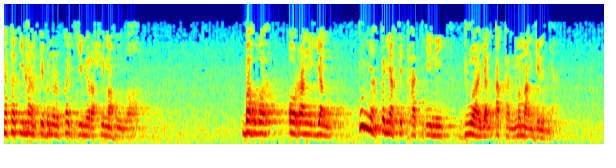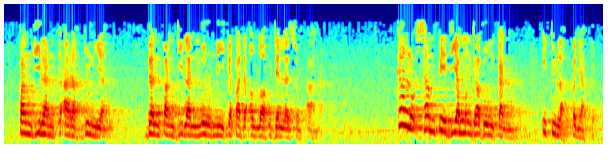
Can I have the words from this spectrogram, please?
kata Imam Ibnul Qayyim rahimahullah bahwa orang yang punya penyakit hati ini dua yang akan memanggilnya. Panggilan ke arah dunia dan panggilan murni kepada Allah Jalla Subhanahu. Kalau sampai dia menggabungkan itulah penyakit.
